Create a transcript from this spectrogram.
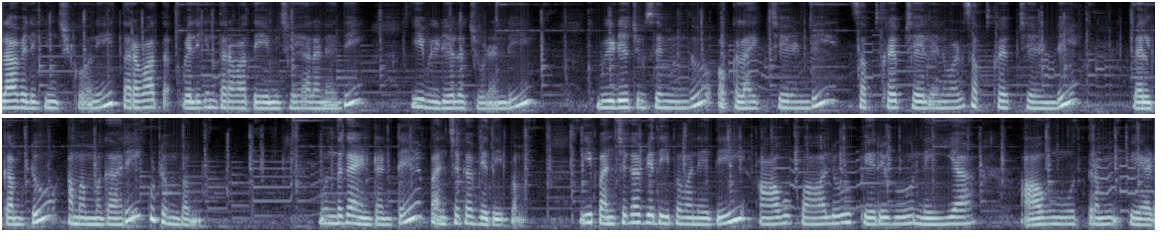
ఎలా వెలిగించుకొని తర్వాత వెలిగిన తర్వాత ఏమి చేయాలనేది ఈ వీడియోలో చూడండి. వీడియో చూసే ముందు ఒక లైక్ చేయండి. సబ్స్క్రైబ్ చేయలేని వాళ్ళు సబ్స్క్రైబ్ చేయండి. వెల్కమ్ టు అమ్మమ్మ గారి కుటుంబం. ముందుగా ఏంటంటే పంచగవ్య దీపం. ఈ పంచగవ్య దీపం అనేది ఆవు పాలు పెరుగు నెయ్యి ఆవు మూత్రం పేడ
